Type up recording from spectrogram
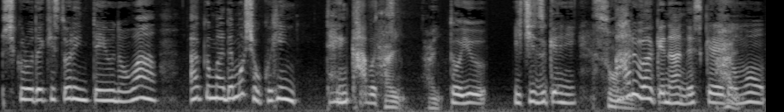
シクロデキストリンっていうのは、あくまでも食品添加物はい、はい。という位置づけにあるわけなんですけれども、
